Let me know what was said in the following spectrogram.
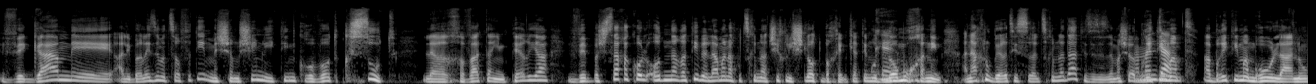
וגם uh, הליברליזם הצרפתי משמשים לעיתים קרובות כסות להרחבת האימפריה, ובסך הכל עוד נרטיב ללמה אנחנו צריכים להמשיך לשלוט בכם, כי אתם עוד כן. לא מוכנים. אנחנו בארץ ישראל צריכים לדעת את זה, זה מה שהבריטים המנדט. הבריטים אמרו לנו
